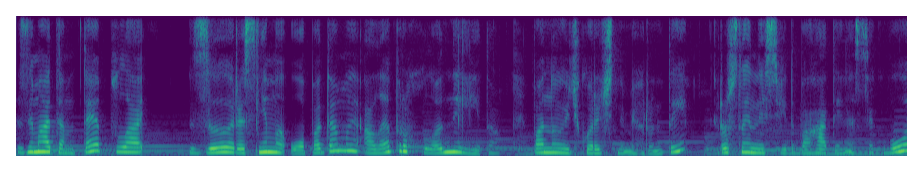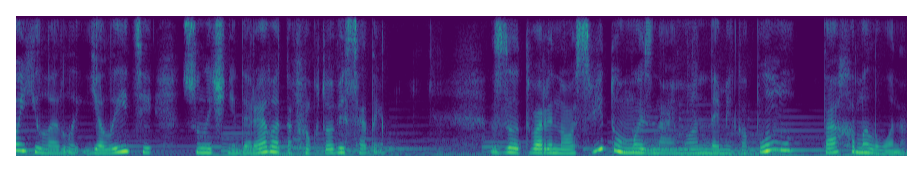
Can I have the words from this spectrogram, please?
зима там тепла з рясними опадами, але прохолодне літо. Панують коричневі ґрунти, рослинний світ багатий на секвої, ялиці, суничні дерева та фруктові сади. З тваринного світу ми знаємо ендеміка пуму та хамелеона.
